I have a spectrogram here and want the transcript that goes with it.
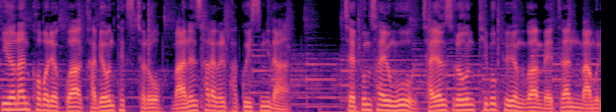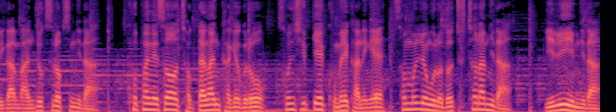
뛰어난 커버력과 가벼운 텍스처로 많은 사랑을 받고 있습니다. 제품 사용 후 자연스러운 피부 표현과 매트한 마무리가 만족스럽습니다. 쿠팡에서 적당한 가격으로 손쉽게 구매 가능해 선물용으로도 추천합니다. 1위입니다.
